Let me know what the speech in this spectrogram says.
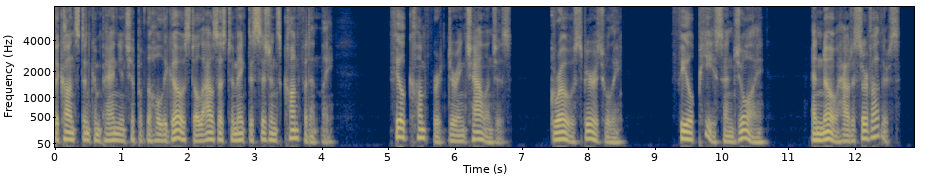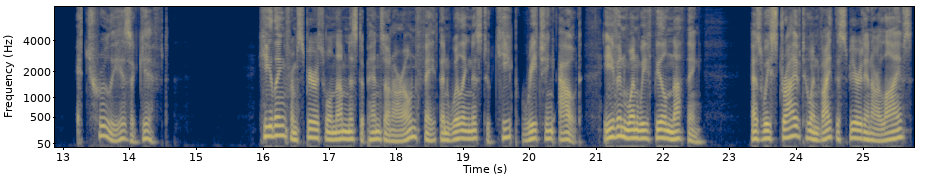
The constant companionship of the Holy Ghost allows us to make decisions confidently, feel comfort during challenges, grow spiritually, feel peace and joy, and know how to serve others. It truly is a gift. Healing from spiritual numbness depends on our own faith and willingness to keep reaching out, even when we feel nothing. As we strive to invite the Spirit in our lives,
